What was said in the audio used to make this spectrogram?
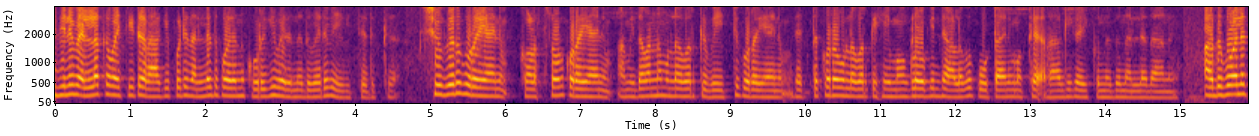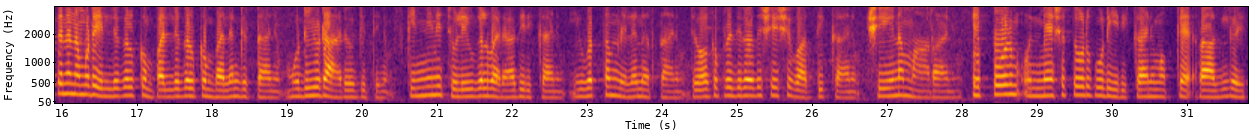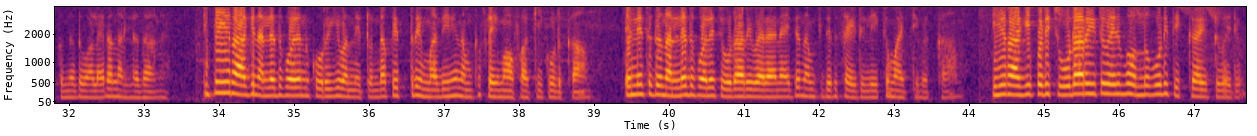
ഇതിൽ വെള്ളമൊക്കെ വറ്റിയിട്ട് റാഗിപ്പൊടി നല്ലതുപോലെ ഒന്ന് കുറുകി വരുന്നത് വരെ വേവിച്ചെടുക്കുക. ഷുഗർ കുറയാനും കൊളസ്ട്രോൾ കുറയാനും അമിതവണ്ണമുള്ളവർക്ക് വെയിറ്റ് കുറയാനും രക്തക്കുറവുള്ളവർക്ക് ഹീമോഗ്ലോബിന്റെ അളവ് കൂട്ടാനും ഒക്കെ റാഗി കഴിക്കുന്നത് നല്ലതാണ്. അതുപോലെ തന്നെ നമ്മുടെ എല്ലുകൾക്കും പല്ലുകൾക്കും ബലം കിട്ടാനും മുടിയുടെ ആരോഗ്യത്തിനും സ്കിന്നിന് ചുളിവുകൾ വരാതിരിക്കാനും യുവത്വം നിലനിർത്താനും രോഗപ്രതിരോധ ശേഷി വർദ്ധിക്കാനും ക്ഷീണം മാറാനും എപ്പോഴും ഉന്മേഷത്തോടു കൂടി ഇരിക്കാനും ഒക്കെ റാഗി കഴിക്കുന്നത് വളരെ നല്ലതാണ്. ഇപ്പോൾ ഈ റാഗി നല്ലതുപോലെ ഒന്ന് കുറുകി വന്നിട്ടുണ്ട്. അപ്പോൾ ഇത്രയും അതിന് നമുക്ക് ഫ്ലെയിം ഓഫ് ആക്കി കൊടുക്കാം. എന്നിട്ടിത് നല്ലതുപോലെ ചൂടാറി വരാനായിട്ട് നമുക്കിതൊരു സൈഡിലേക്ക് മാറ്റി വെക്കാം. ഈ റാഗിപ്പൊടി ചൂടാറിയിട്ട് വരുമ്പോൾ ഒന്നുകൂടി തിക്കായിട്ട് വരും.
